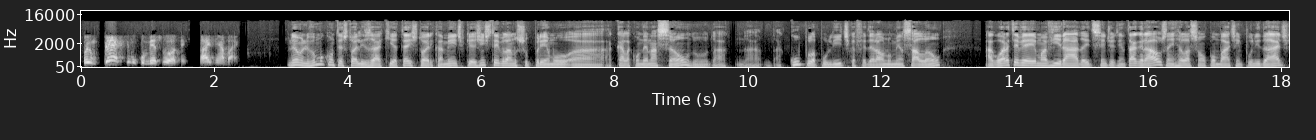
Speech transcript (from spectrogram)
Foi um péssimo começo ontem. Abaixo. Neumann, vamos contextualizar aqui até historicamente, porque a gente teve lá no Supremo a, aquela condenação do, da, da, da, cúpula política federal no mensalão. Agora teve aí uma virada aí de 180 graus né, em relação ao combate à impunidade,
